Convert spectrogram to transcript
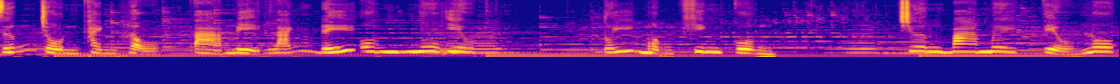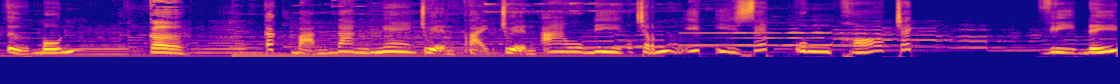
Dưỡng trồn thành hậu, tà mị lánh đế ôn nhu yêu. Túy mộng khinh cuồng. Chương 30 Tiểu Lô Tử 4 Cờ. Các bạn đang nghe chuyện tại chuyện Audi.xyz ung khó trách. Vì đế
